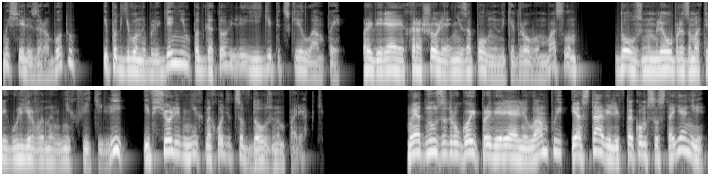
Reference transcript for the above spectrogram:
Мы сели за работу и под его наблюдением подготовили египетские лампы, проверяя, хорошо ли они заполнены кедровым маслом, должным ли образом отрегулированы в них фитили и все ли в них находится в должном порядке. Мы одну за другой проверяли лампы и оставили в таком состоянии,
